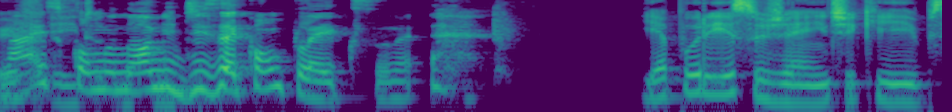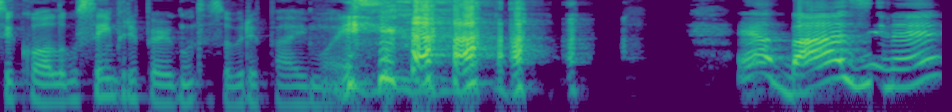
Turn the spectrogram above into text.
Mas, como o nome diz, é complexo, né? E é por isso, gente, que psicólogo sempre pergunta sobre pai e mãe. é a base, né?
